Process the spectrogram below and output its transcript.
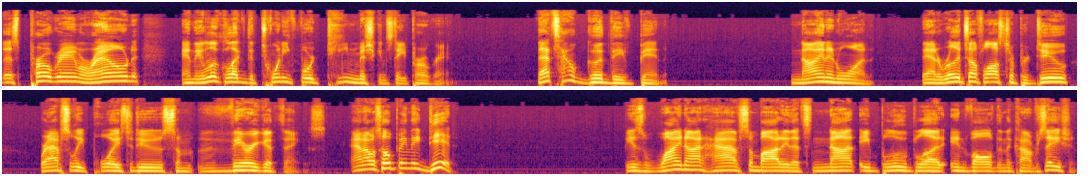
this program around, and they look like the 2014 Michigan State program. That's how good they've been nine and one. They had a really tough loss to Purdue. We're absolutely poised to do some very good things. And I was hoping they did. Because why not have somebody that's not a blue blood involved in the conversation?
